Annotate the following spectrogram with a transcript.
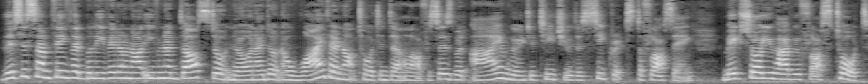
This is something that, believe it or not, even adults don't know, and I don't know why they're not taut in dental offices, but I am going to teach you the secrets to flossing. Make sure you have your floss taught.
